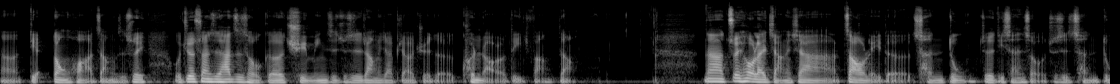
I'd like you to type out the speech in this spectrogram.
呃电动画这样子。所以我觉得算是他这首歌取名字就是让人家比较觉得困扰的地方，这样。那最后来讲一下赵雷的《成都》，就是第三首，就是《成都》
